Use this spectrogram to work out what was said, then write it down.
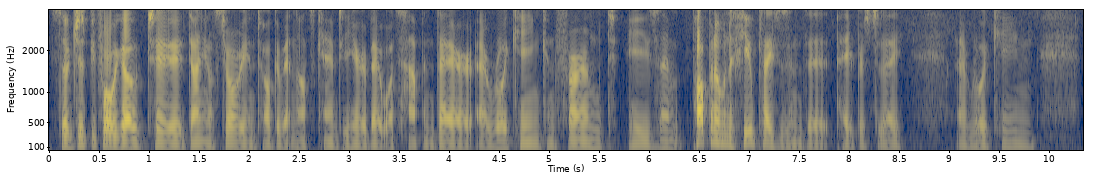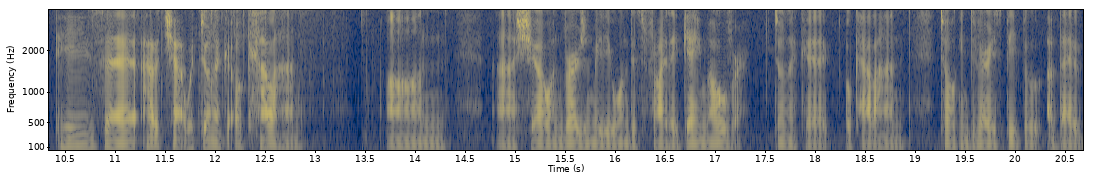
So just before we go to Daniel Storey and talk about Notts County here about what's happened there, uh, Roy Keane confirmed he's um, popping up in a few places in the papers today. Uh, Roy Keane, he's uh, had a chat with Donncha O'Callaghan on a show on Virgin Media One this Friday, Game Over. Donncha O'Callaghan talking to various people about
